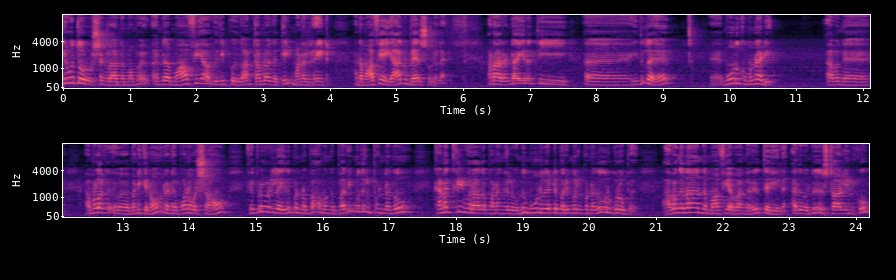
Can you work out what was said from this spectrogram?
இருபத்தோரு வருஷங்களா அந்த மொபைல் அந்த மாஃபியா விதிப்பு தான் தமிழகத்தில் மணல் ரேட் அந்த மாஃபியா யாருன்னு பேர் சொல்லலை. ஆனால் ரெண்டாயிரத்தி இதில் மூணுக்கு முன்னாடி அவங்க அமலாக்க மன்னிக்கணும் ரெண்டு போன வருஷம் பிப்ரவரியில் இது பண்ணப்போ அவங்க பறிமுதல் பண்ணதும் கணக்கில் வராத பணங்கள் வந்து மூணு பேர்கிட்ட பறிமுதல் பண்ணது ஒரு குரூப்பு அவங்க தான் இந்த மாஃபியா வாங்கிறது தெரியல. அது வந்து ஸ்டாலினுக்கும்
